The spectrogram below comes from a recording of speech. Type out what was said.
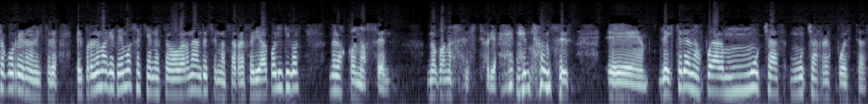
Ya ocurrieron en la historia. El problema que tenemos es que nuestros gobernantes, en se refería a políticos, no los conocen, no conocen la historia. Entonces, eh, la historia nos puede dar muchas, muchas respuestas,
